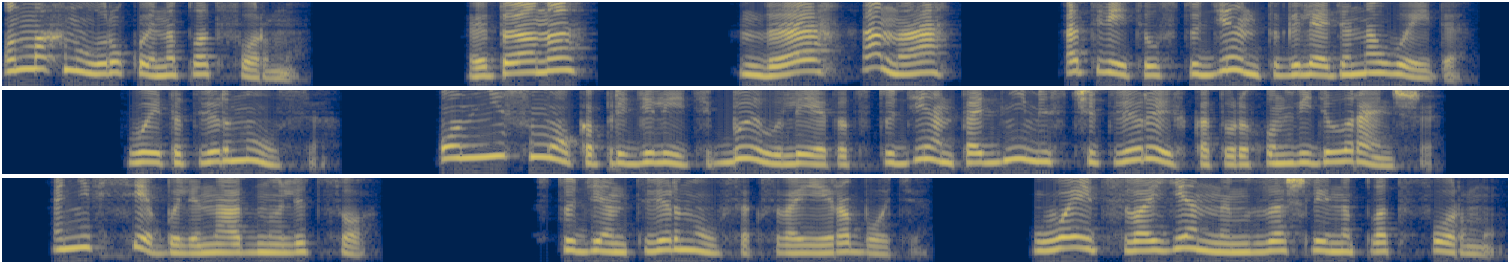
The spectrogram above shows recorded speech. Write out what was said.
Он махнул рукой на платформу. «Это она?» «Да, она», — ответил студент, глядя на Уэйда. Уэйд отвернулся. Он не смог определить, был ли этот студент одним из четверых, которых он видел раньше. Они все были на одно лицо. Студент вернулся к своей работе. Уэйд с военным взошли на платформу.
